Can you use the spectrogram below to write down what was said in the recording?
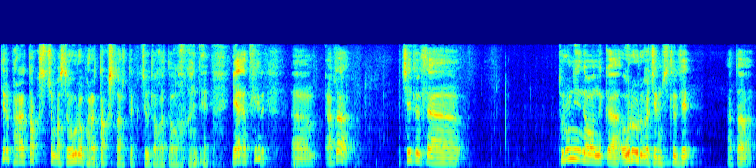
Тэр парадокс чинь бас өөрөө парадокс ордог зүйл байгаа даа байхгүй тий. Яг тэгэхээр одоо жишээлбэл түрүүний нөгөө нэг өөрөө өөрийгөө жирэмслүүлээд одоо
